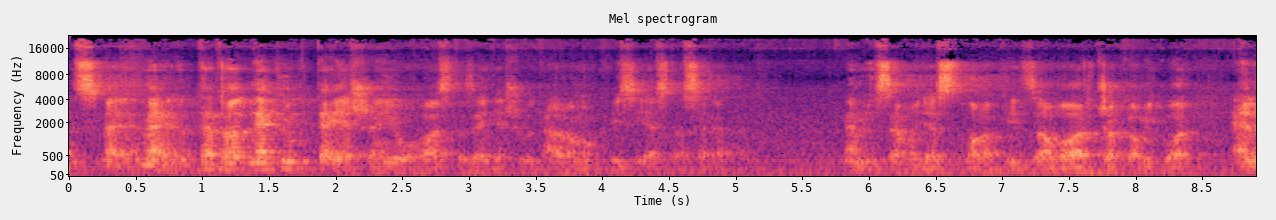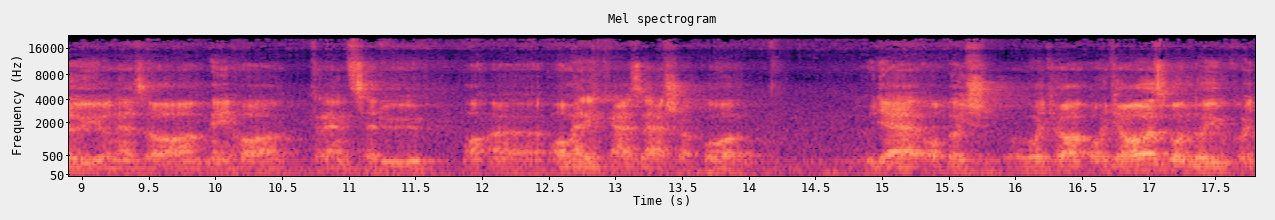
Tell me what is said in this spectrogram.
ez, me, me, tehát nekünk teljesen jó, ha azt az Egyesült Államok viszi ezt a szerepet. Nem hiszem, hogy ez valakit zavar, csak amikor előjön ez a néha rendszerű amerikázás, akkor ugye abban is, hogyha, hogyha azt gondoljuk, hogy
